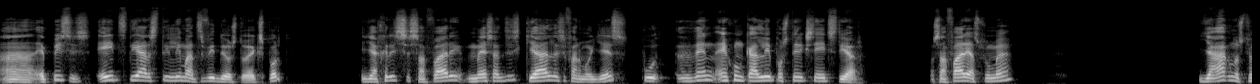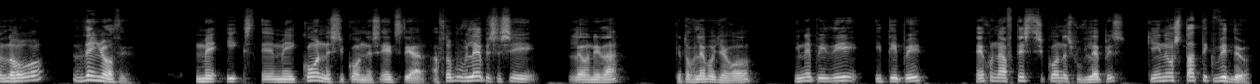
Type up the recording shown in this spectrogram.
Uh, επίσης, HDR still image video στο export για χρήση σε Safari, Messages και άλλες εφαρμογές που δεν έχουν καλή υποστήριξη HDR. Ο Safari, ας πούμε, για άγνωστο λόγο δεν νιώθει. Με, ε, με εικόνες εικόνες HDR. Αυτό που βλέπεις εσύ, Λεωνίδα, και το βλέπω κι εγώ, είναι επειδή οι τύποι έχουν αυτές τις εικόνες που βλέπεις και είναι ως static video.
